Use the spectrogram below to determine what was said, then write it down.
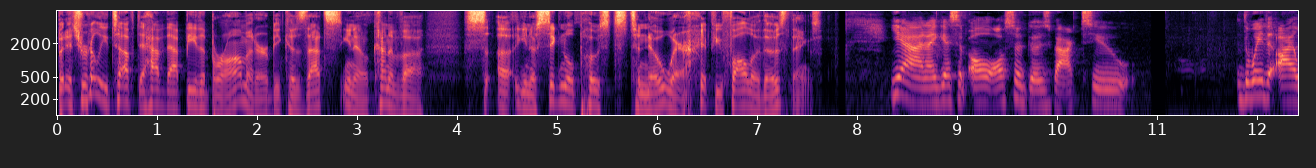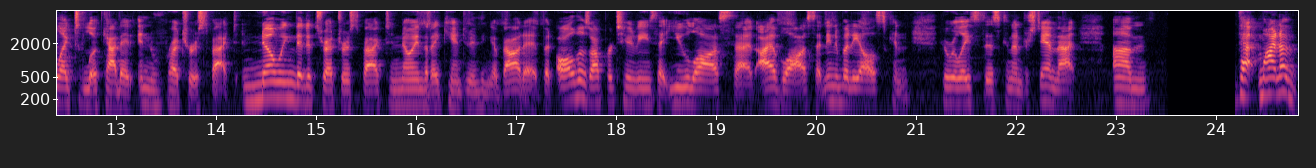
But it's really tough to have that be the barometer because that's, you know, kind of a, a you know, signal posts to nowhere if you follow those things. Yeah, and I guess it all also goes back to the way that I like to look at it in retrospect, knowing that it's retrospect and knowing that I can't do anything about it. But all those opportunities that you lost, that I've lost, that anybody else can who relates to this can understand that. Um, that might have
